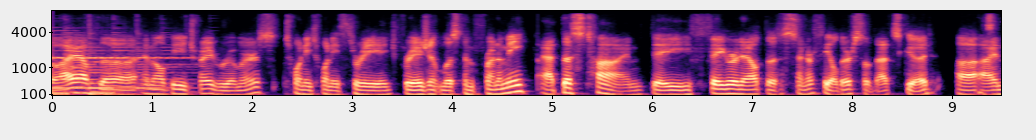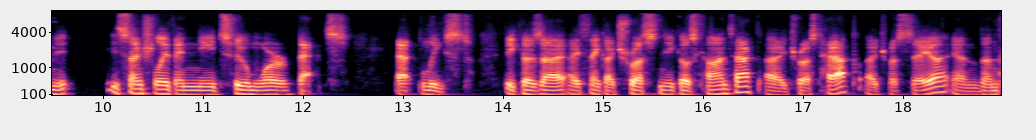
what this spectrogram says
So I have the MLB trade rumors 2023 free agent list in front of me. At this time, they figured out the center fielder, so that's good. Uh, I'm essentially they need two more bats at least because I, I, think I trust Nico's contact, I trust Happ, I trust Seiya, and then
